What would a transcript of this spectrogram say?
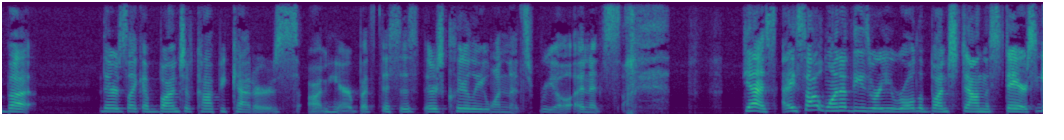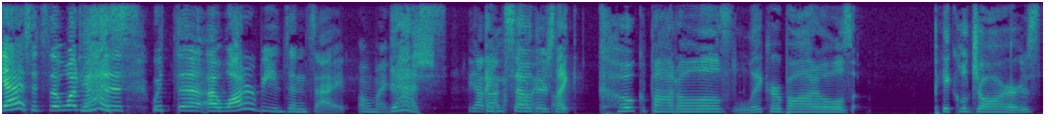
But there's like a bunch of copycatters on here, but this is there's clearly one that's real, and it's. Yes, I saw one of these where you rolled a bunch down the stairs. Yes, it's the one Yes. with the with the uh, water beads inside. Oh my gosh. Yes. Yeah, and so there's like Coke bottles, liquor bottles, pickle jars,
